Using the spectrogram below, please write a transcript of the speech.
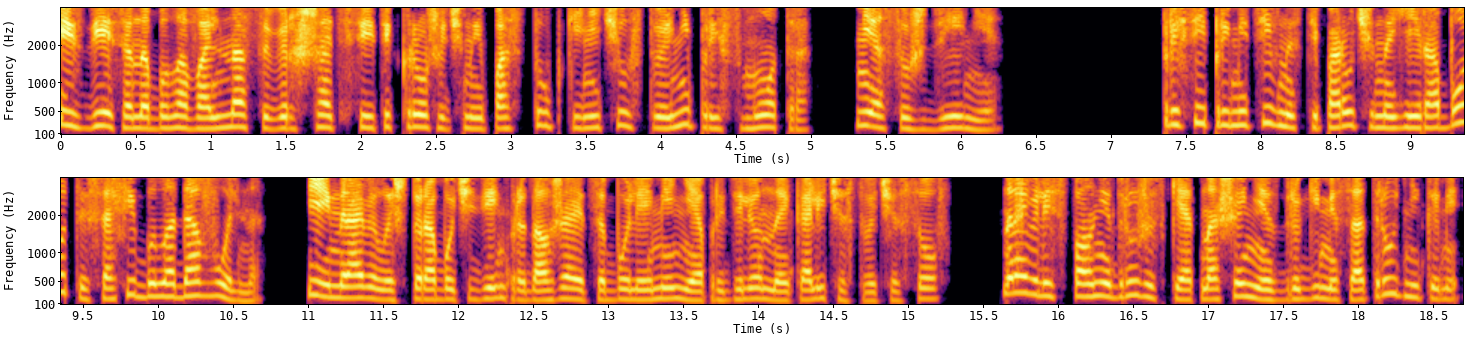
И здесь она была вольна совершать все эти крошечные поступки, не чувствуя ни присмотра, ни осуждения. При всей примитивности порученной ей работы Софи была довольна. Ей нравилось, что рабочий день продолжается более-менее определенное количество часов, нравились вполне дружеские отношения с другими сотрудниками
